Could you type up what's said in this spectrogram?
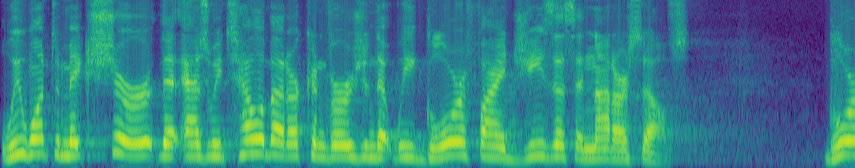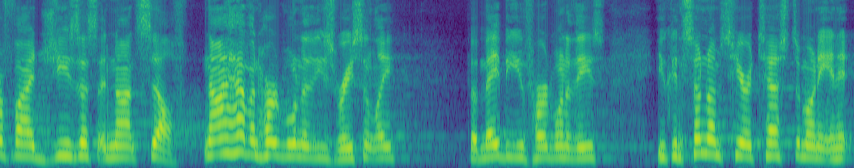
we want to make sure that as we tell about our conversion that we glorify Jesus and not ourselves. Glorify Jesus and not self. Now, I haven't heard one of these recently, but maybe you've heard one of these. You can sometimes hear a testimony, and it,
